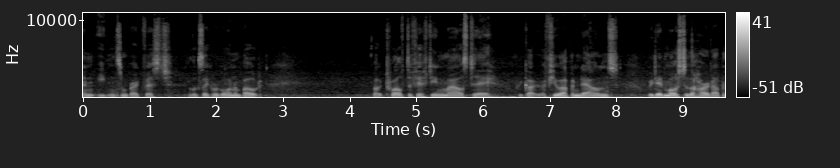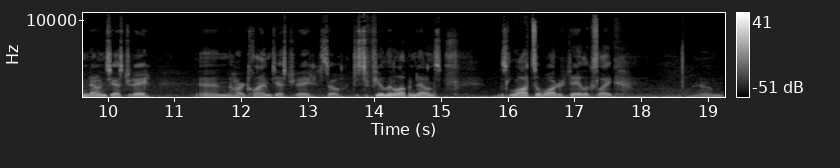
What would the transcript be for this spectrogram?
and eating some breakfast. It looks like we're going about about 12 to 15 miles today. We got a few up and downs. We did most of the hard up and downs yesterday and the hard climbs yesterday. So just a few little up and downs. There's lots of water today, it looks like. Um,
